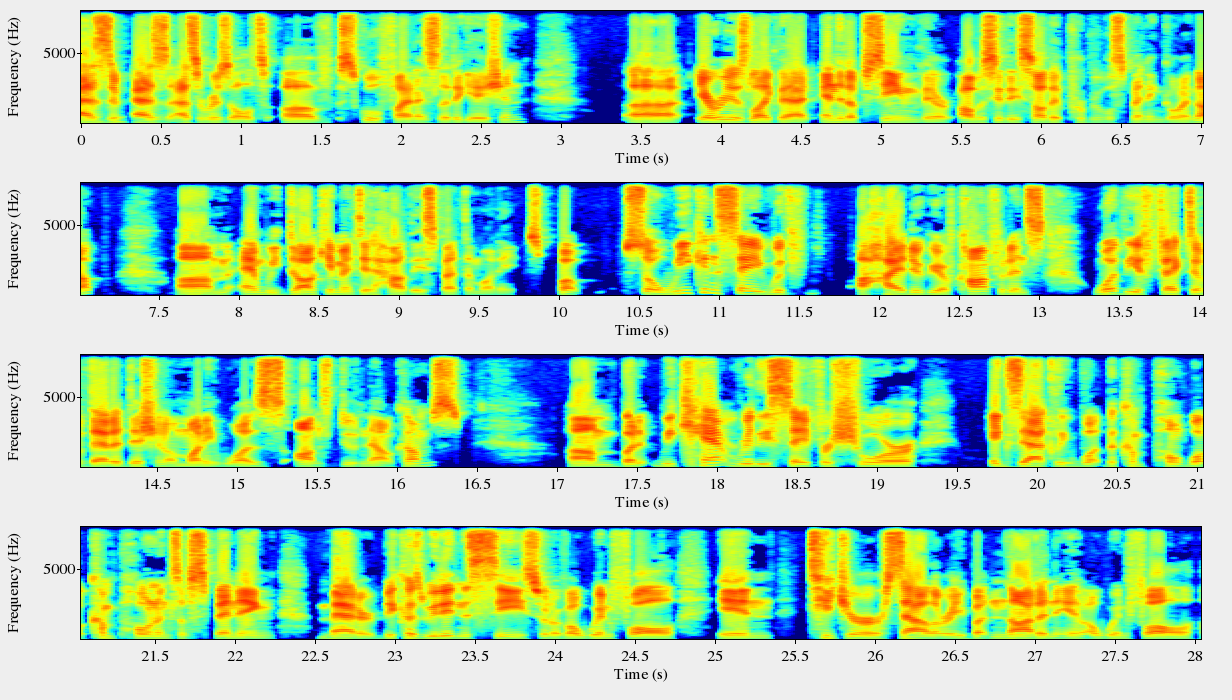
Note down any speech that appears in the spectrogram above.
as mm-hmm. as as a result of school finance litigation. Uh, areas like that ended up seeing their obviously they saw their per pupil spending going up, um, mm-hmm. and we documented how they spent the money. But so we can say with a high degree of confidence what the effect of that additional money was on student outcomes. Um, but we can't really say for sure exactly what the compo- what components of spending mattered because we didn't see sort of a windfall in teacher salary, but not an, a windfall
